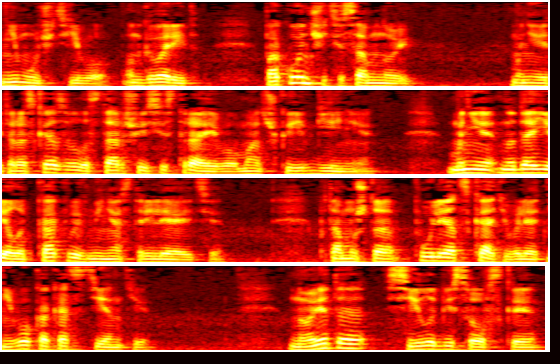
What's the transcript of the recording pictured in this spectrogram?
не мучить его. Он говорит, «Покончите со мной, мне это рассказывала старшая сестра его, матушка Евгения. Мне надоело, как вы в меня стреляете. Потому что пули отскакивали от него, как от стенки. Но это сила бесовская.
